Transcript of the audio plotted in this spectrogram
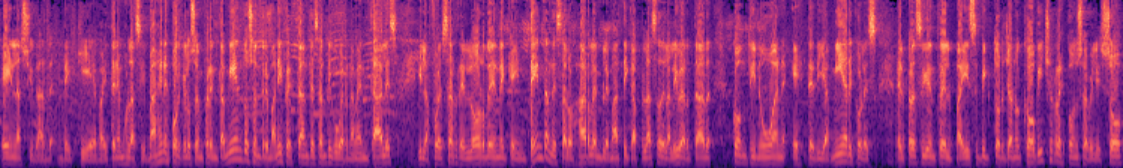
en la ciudad de Kiev. Ahí tenemos las imágenes porque los enfrentamientos entre manifestantes antigubernamentales y las fuerzas del orden que intentan desalojar la emblemática Plaza de la Libertad continúan este día miércoles. El presidente del país, Víctor Yanukovych, responsabilizó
